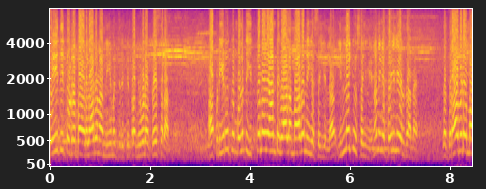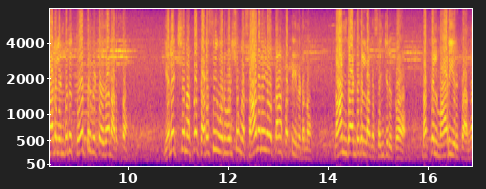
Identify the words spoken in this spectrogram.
செய்தி தொடர்பாளர்களாக நான் நியமித்திருக்கின்றோம். இவ்வளவு பேசுறாங்க அப்படி இருக்கும் பொழுது இத்தனை ஆண்டு காலமாக நீங்க செய்யல. இன்னைக்கும் செய்யலைன்னா நீங்க ஃபெயிலியர் தானே. இந்த திராவிட மாடல் என்பது தோற்று விட்டதுதான் அர்த்தம். எலெக்ஷன் அப்ப கடைசி ஒரு வருஷம் உங்க சாதனைகளை தான் பட்டியலிடணும். நான்கு ஆண்டுகள் நாங்க செஞ்சிருக்கோம். மக்கள் மாறி இருக்காங்க.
